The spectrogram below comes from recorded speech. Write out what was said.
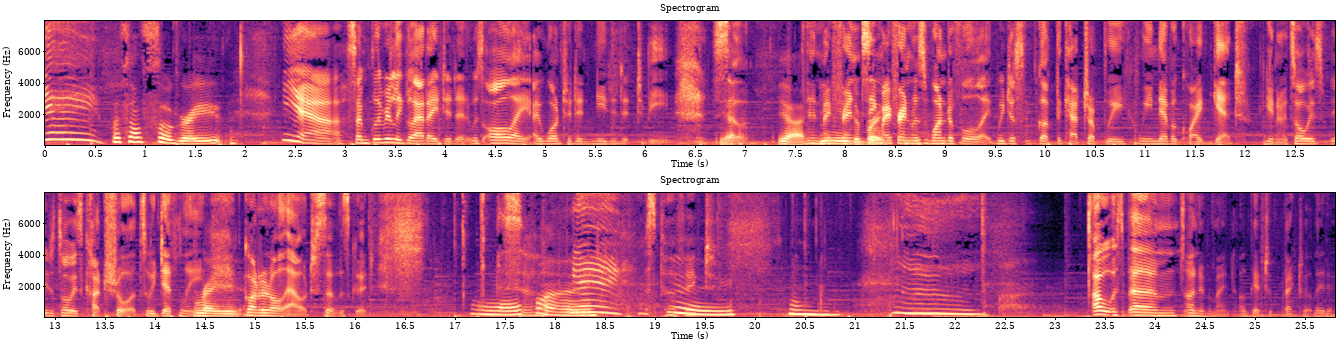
Yay! That sounds so great. Yeah. So I'm gl- really glad I did it. It was all I, I wanted and needed it to be. So Yeah, and my friend, seeing my friend was wonderful. Like we just got the catch up we we never quite get. You know, it's always it's always cut short. So we definitely Right. got it all out. So it was good. Oh, So, fun. Yay! It was perfect. Yay. Oh, it was, um, oh, never mind. I'll get to, back to it later.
